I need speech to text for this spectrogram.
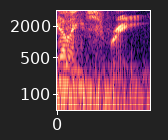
killing spree.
